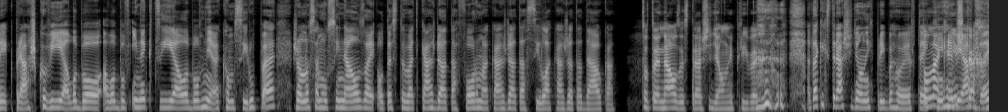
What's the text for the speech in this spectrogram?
liek práškový alebo, alebo v inekcii alebo v nejakom sirupe, že ono sa musí naozaj otestovať každá tá forma, každá tá sila, každá tá dávka. Toto je naozaj strašidelný príbeh. A takých strašidelných príbehov je v tej Plná knihe knižka. viacej.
